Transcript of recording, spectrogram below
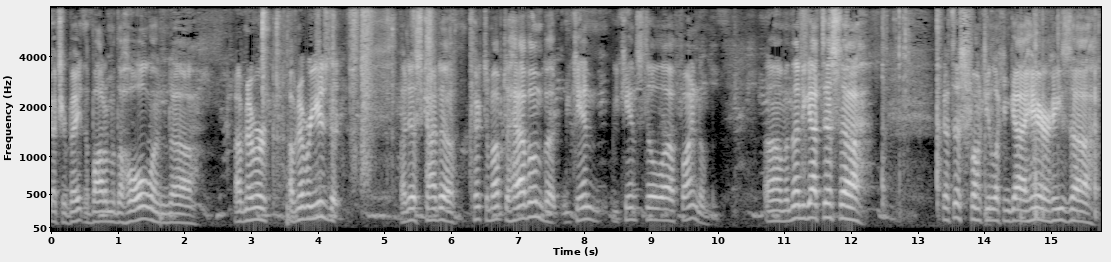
Got your bait in the bottom of the hole, and uh, I've never I've never used it. I just kind of picked them up to have them, but you can you can still uh, find them. Um, and then you got this uh, got this funky looking guy here. He's uh,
